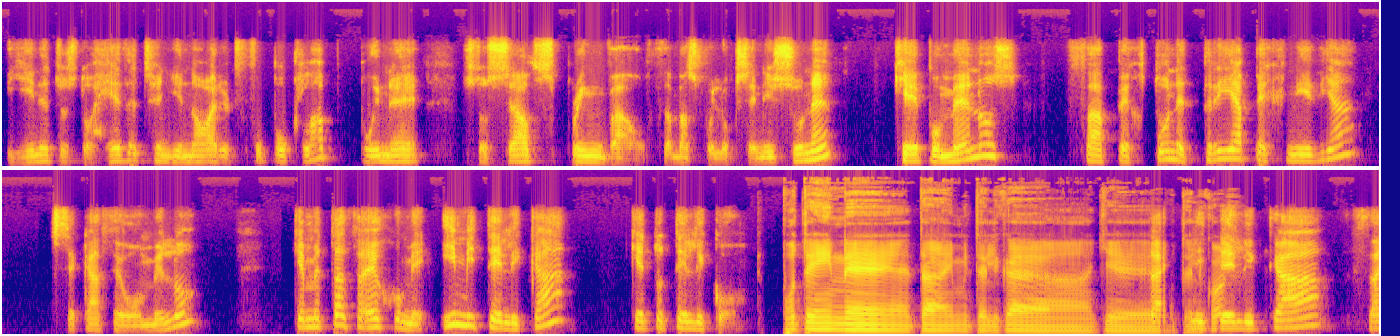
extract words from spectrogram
γίνεται στο Heatherton United Football Club που είναι στο South Springvale. Θα μας φιλοξενήσουν και επομένως θα παιχτούν τρία παιχνίδια σε κάθε όμιλο και μετά θα έχουμε ημιτελικά και το τελικό. Πότε είναι τα ημιτελικά και τα το τελικός; Ημιτελικά θα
